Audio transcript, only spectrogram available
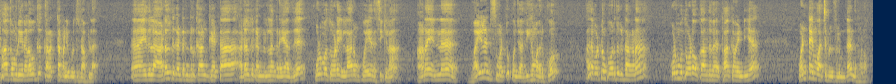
பார்க்க முடிகிற அளவுக்கு கரெக்டாக பண்ணி கொடுத்துட்டாப்புல. இதில் அடல்ட் கண்டென்ட் இருக்கான்னு கேட்டால் அடல்ட் கண்டென்ட்லாம் கிடையாது. குடும்பத்தோட எல்லாரும் போய் ரசிக்கலாம். ஆனால் என்ன வைலன்ஸ் மட்டும் கொஞ்சம் அதிகமாக இருக்கும். அதை மட்டும் பொறுத்துக்கிட்டாங்கன்னா குடும்பத்தோடு உட்காந்து பார்க்க வேண்டிய ஒன் டைம் வாட்சபிள் ஃபிலிம் தான் இந்த படம்.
